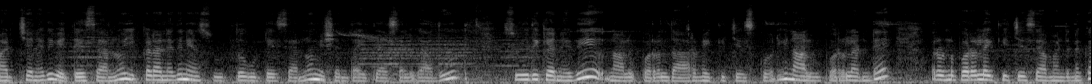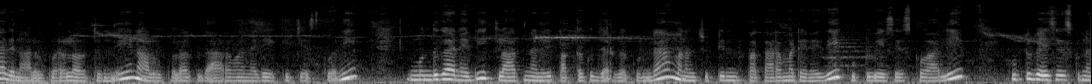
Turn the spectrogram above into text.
మడిచి అనేది పెట్టేశాను. ఇక్కడ అనేది నేను సూత్తో కుట్టేశాను. మిషన్తో అయితే అసలు కాదు. సూదికి అనేది నాలుగు పొరలు దారం ఎక్కించేసుకొని నాలుగు పొరలు అంటే రెండు పొరలు ఎక్కించేసామంటేనక అది నాలుగు పొరలు అవుతుంది. నాలుగు పొరలు దారం అనేది ఎక్కించేసుకొని ముందుగా అనేది క్లాత్ని అనేది పక్కకు జరగకుండా మనం చుట్టిన పకారమటి అనేది కుట్టు వేసేసుకోవాలి. కుట్టు వేసేసుకున్న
